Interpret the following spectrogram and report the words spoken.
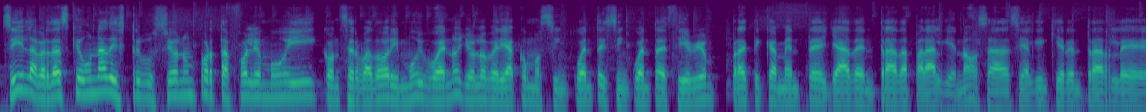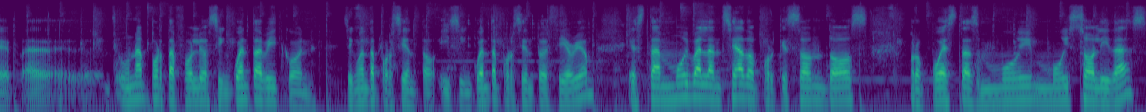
Sí, la verdad es que una distribución, un portafolio muy conservador y muy bueno, yo lo vería como 50 y 50 Ethereum prácticamente ya de entrada para alguien, ¿no? O sea, si alguien quiere entrarle eh, un portafolio 50 Bitcoin, 50% y 50% Ethereum, está muy balanceado porque son dos propuestas muy, muy sólidas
